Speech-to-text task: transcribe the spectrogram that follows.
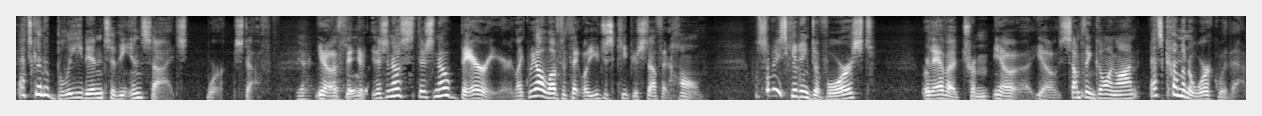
that's going to bleed into the inside work stuff. Yeah, you know, if, if, there's no there's no barrier. Like we all love to think, well, you just keep your stuff at home. Well, somebody's getting divorced, or they have a you know you know something going on. That's coming to work with them.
